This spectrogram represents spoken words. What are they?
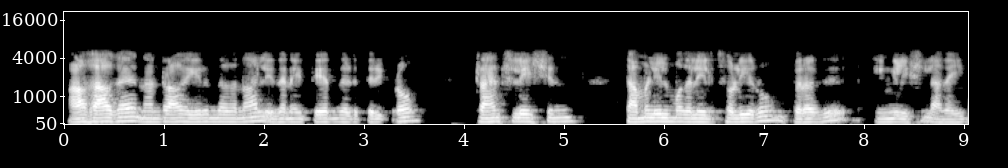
அழகாக நன்றாக இருந்ததனால் இதனை தேர்ந்தெடுத்திருக்கிறோம். டிரான்ஸ்லேஷன் தமிழில் முதலில் சொல்கிறோம் பிறகு இங்கிலீஷில் அதை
